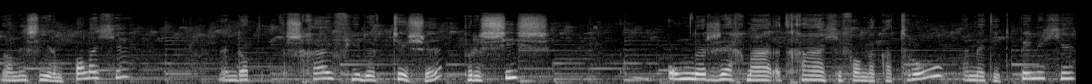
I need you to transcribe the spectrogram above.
Dan is hier een palletje. En dat schuif je ertussen. Precies onder zeg maar het gaatje van de katrol. En met dit pinnetje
